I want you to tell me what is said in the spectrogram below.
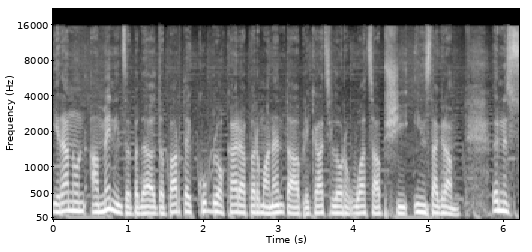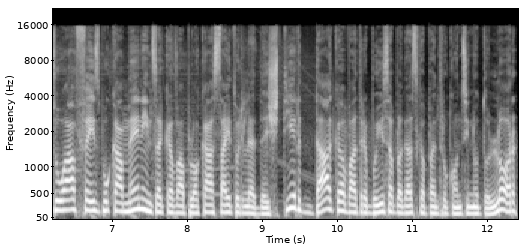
Iranul amenință pe de altă parte cu blocarea permanentă a aplicațiilor WhatsApp și Instagram. În SUA, Facebook amenință că va bloca site-urile de știri dacă va trebui să plătească pentru conținutul lor.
